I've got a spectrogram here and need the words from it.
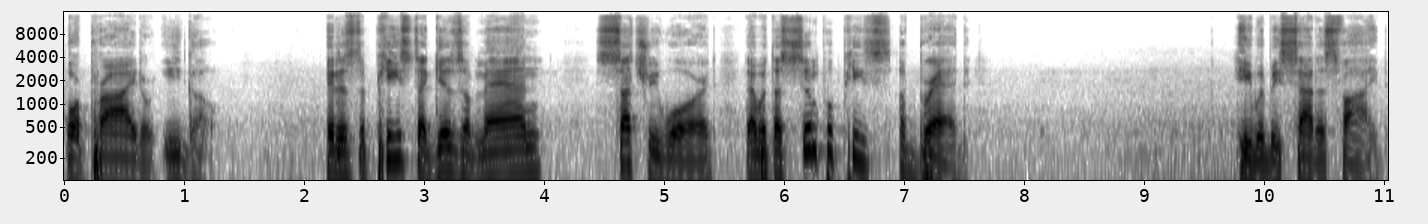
or pride or ego. It is the peace that gives a man such reward that with a simple piece of bread he would be satisfied.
